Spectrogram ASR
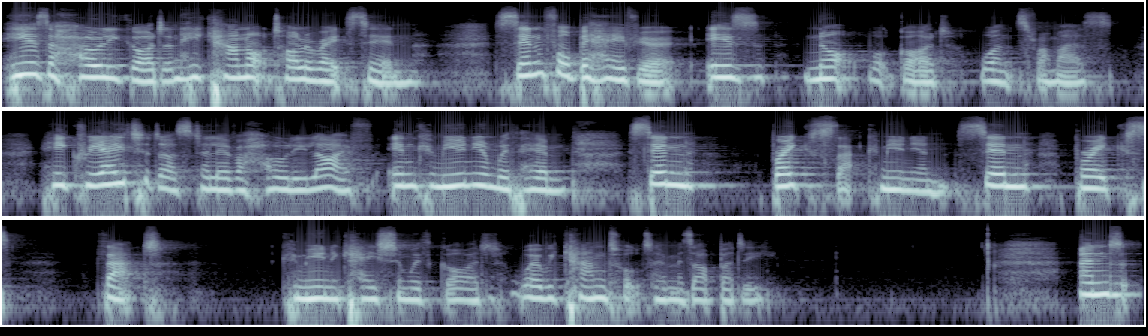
He is a holy God and he cannot tolerate sin. Sinful behavior is not what God wants from us. He created us to live a holy life in communion with him. Sin breaks that communion. Sin breaks that communication with God where we can talk to Him as our buddy. And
